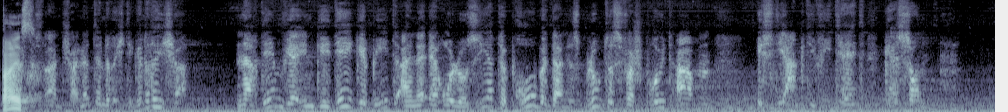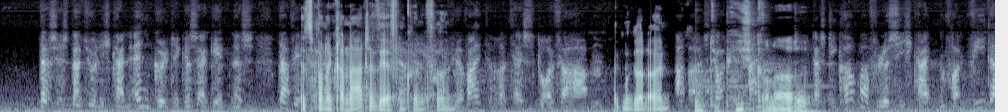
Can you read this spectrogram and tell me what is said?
Nice. Du hast anscheinend den richtigen Riecher. Nachdem wir in GD-Gebiet eine aerolosierte Probe deines Blutes versprüht haben, ist die Aktivität gesunken. Das ist natürlich kein endgültiges Ergebnis, da wir Hättest mal eine Granate werfen können vorhin. für weitere Testläufe haben. Fällt mir gerade ein. Peachgranate. an, dass die Körperflüssigkeiten von wieder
